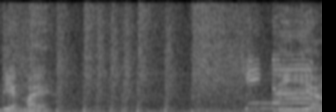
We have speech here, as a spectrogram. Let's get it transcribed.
เดียงไหมเดียง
